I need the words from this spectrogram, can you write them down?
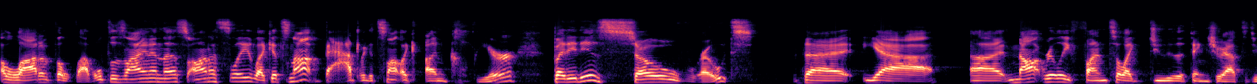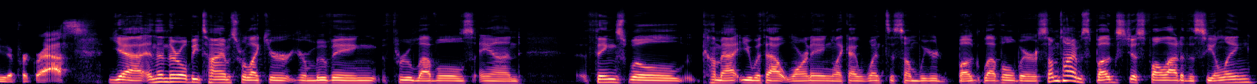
a lot of the level design in this honestly like it's not bad like it's not like unclear but it is so rote that yeah uh not really fun to like do the things you have to do to progress Yeah, and then there will be times where like you're you're moving through levels and things will come at you without warning. Like I went to some weird bug level where sometimes bugs just fall out of the ceiling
